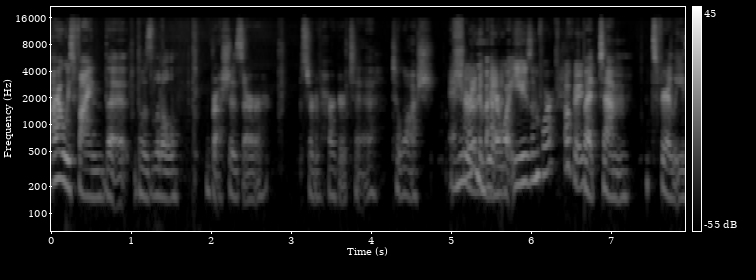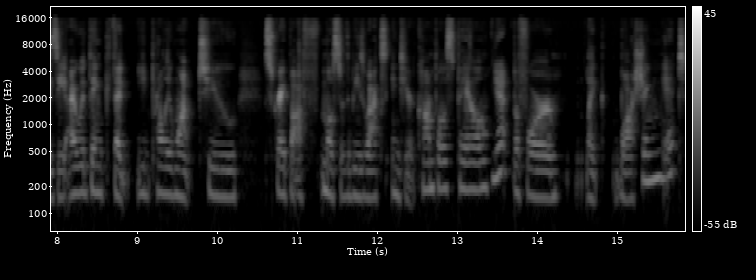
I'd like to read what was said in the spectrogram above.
I always find the those little brushes are sort of harder to to wash anyway, Sure, no matter yeah. what you use them for. Okay. But um, it's fairly easy. I would think that you'd probably want to scrape off most of the beeswax into your compost pail Yeah. before like washing it.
